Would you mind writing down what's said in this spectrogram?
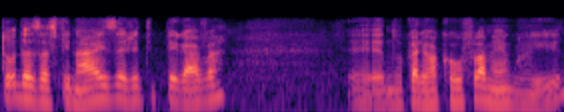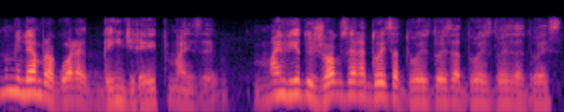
todas as finais a gente pegava é, no Carioca o Flamengo. E não me lembro agora bem direito, mas é, a maioria dos jogos era 2 a 2 2 a 2 2 a 2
